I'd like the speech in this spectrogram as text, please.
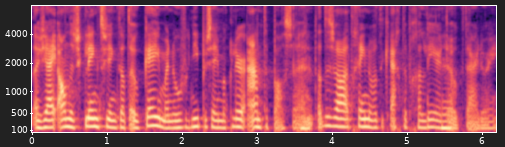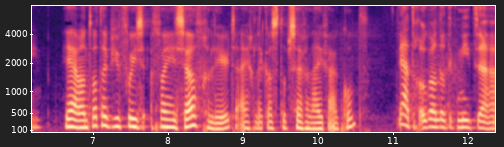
als jij anders klinkt, vind ik dat oké, maar dan hoef ik niet per se mijn kleur aan te passen. En dat is wel hetgene wat ik echt heb geleerd ook daardoorheen. Ja, want wat heb je voor je, van jezelf geleerd eigenlijk als het op Seven Live aankomt? Ja, toch ook wel dat ik niet, uh,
